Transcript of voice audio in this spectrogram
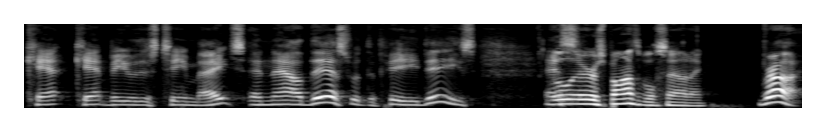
can't can't be with his teammates, and now this with the PEDs. A little irresponsible sounding. Right.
